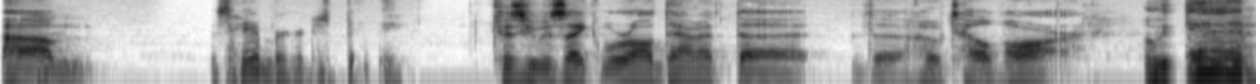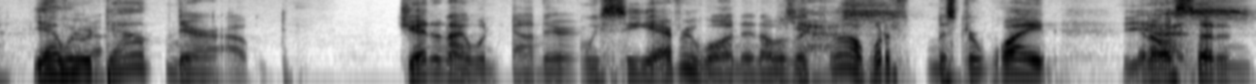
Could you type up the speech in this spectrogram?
Um, This hamburger just bit me. because he was like, we're all down at the the hotel bar. Oh yeah, yeah. We were down there. Uh, Jen and I went down there, and we see everyone. And I was like, "Oh, what if Mr. White?" And all of a sudden,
